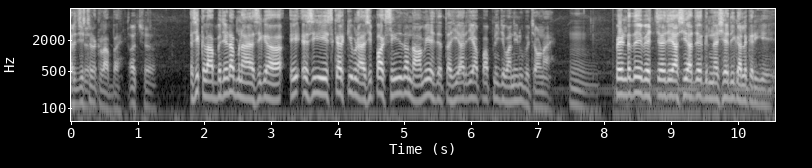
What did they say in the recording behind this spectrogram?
ਰਜਿਸਟਰਡ ਕਲੱਬ ਹੈ। ਅੱਛਾ। ਅਸੀਂ ਕਲੱਬ ਜਿਹੜਾ ਬਣਾਇਆ ਸੀਗਾ ਇਹ ਅਸੀਂ ਇਸ ਕਰਕੇ ਬਣਾਇਆ ਸੀ ਭਗਤ ਸਿੰਘ ਜੀ ਦਾ ਨਾਮ ਹੀ ਇਸ ਦਿੱਤਾ ਸੀ ਯਾਰ ਜੀ ਆਪਾਂ ਆਪਣੀ ਜਵਾਨੀ ਨੂੰ ਬਚਾਉਣਾ ਹੈ। ਹੂੰ। ਪਿੰਡ ਦੇ ਵਿੱਚ ਜੇ ਅਸੀਂ ਅੱਜ ਨਸ਼ੇ ਦੀ ਗੱਲ ਕਰੀਏ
